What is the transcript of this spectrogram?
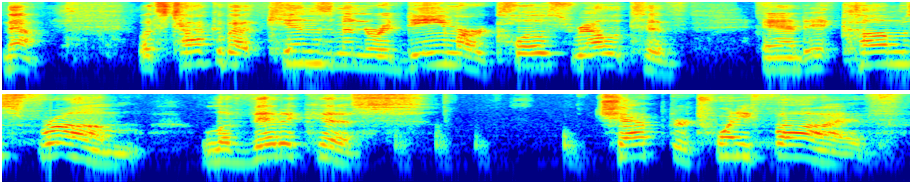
Now, let's talk about kinsman, redeemer, close relative. And it comes from Leviticus chapter 25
